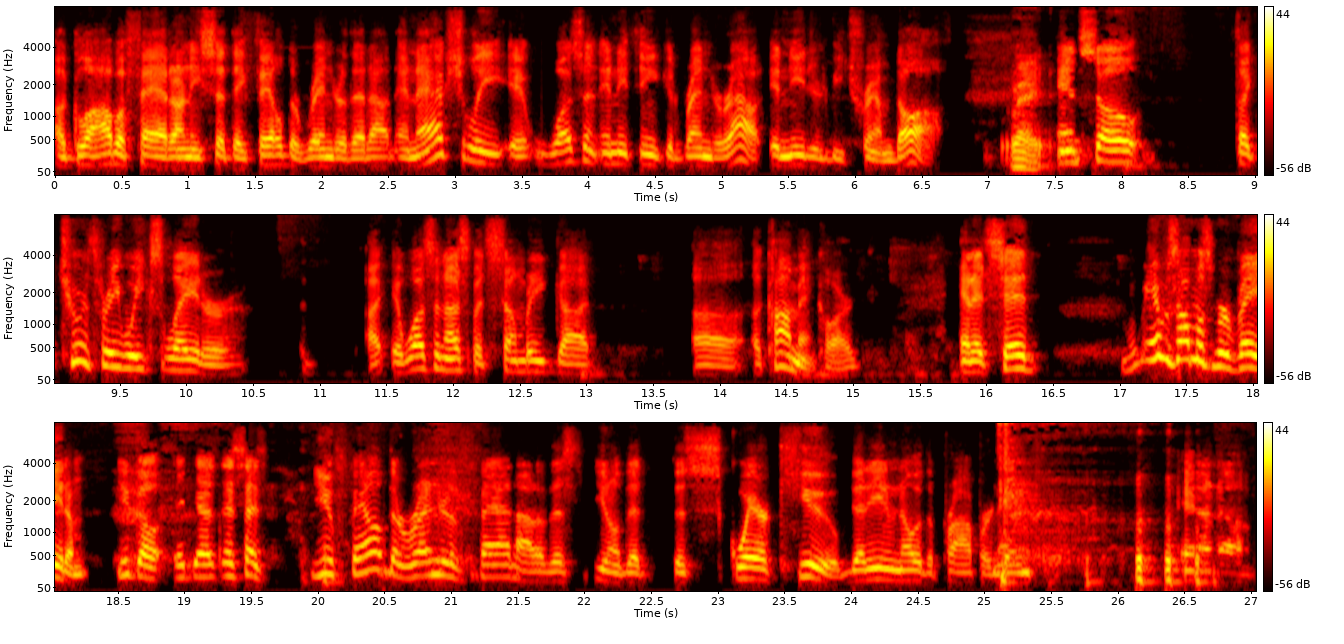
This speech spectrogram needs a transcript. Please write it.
a glob of fat on. He said they failed to render that out. And actually, it wasn't anything you could render out. It needed to be trimmed off. Right. And so, like two or three weeks later, I, it wasn't us, but somebody got uh, a comment card, and it said, it was almost verbatim. You go, it, it says, you failed to render the fat out of this, you know, the the square cube. They didn't even know the proper name. and um,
